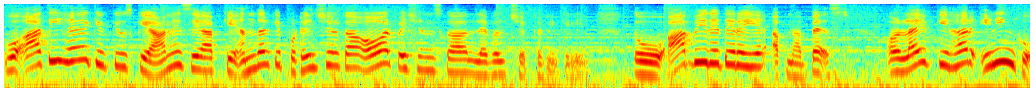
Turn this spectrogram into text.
वो आती है क्योंकि उसके आने से आपके अंदर के पोटेंशियल का और पेशेंस का लेवल चेक करने के लिए। तो आप भी देते रहिए अपना बेस्ट और लाइफ की हर इनिंग को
